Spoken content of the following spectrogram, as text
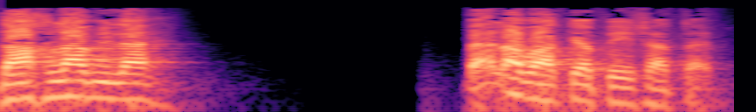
داخلہ ملا ہے۔ پہلا واقعہ پیش آتا ہے۔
